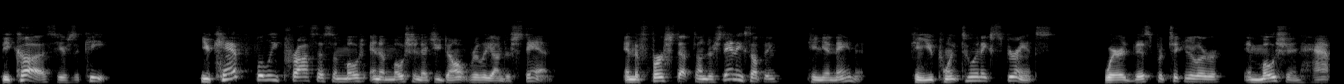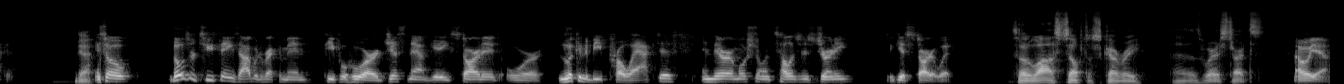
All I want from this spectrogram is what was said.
because here's the key you can't fully process emo- an emotion that you don't really understand. And the first step to understanding something can you name it? Can you point to an experience where this particular emotion happened? Yeah. And so those are two things I would recommend people who are just now getting started or looking to be proactive in their emotional intelligence journey to get started with. So a lot of self discovery uh, is where it starts. Oh yeah.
